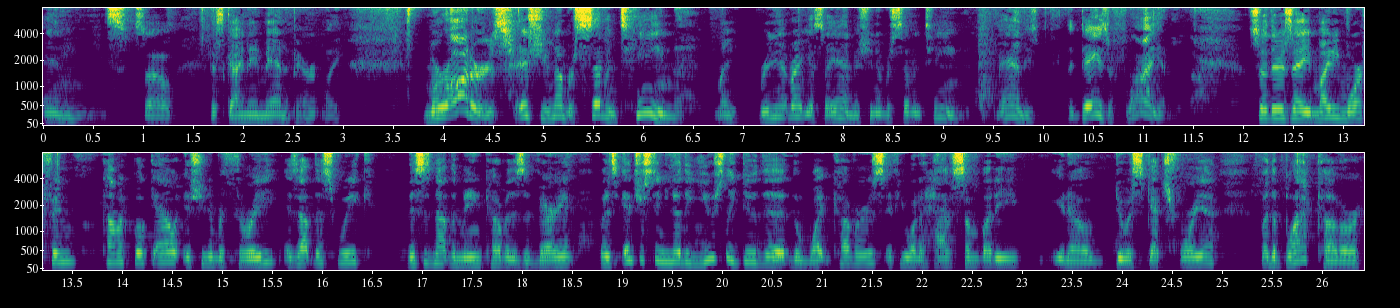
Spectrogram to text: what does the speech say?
ends. So, this guy named Man, apparently. Marauders, issue number 17. Am I reading that right? Yes, I am. Issue number 17. Man, these the days are flying. So there's a Mighty Morphin comic book out. Issue number three is out this week. This is not the main cover. This is a variant, but it's interesting. You know, they usually do the the white covers if you want to have somebody, you know, do a sketch for you. But the black cover,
